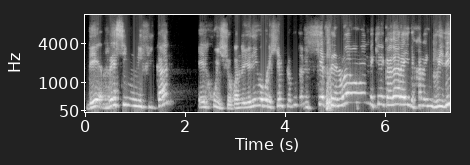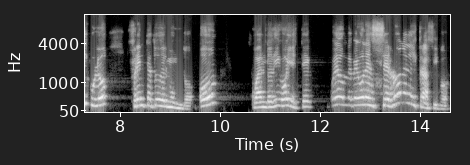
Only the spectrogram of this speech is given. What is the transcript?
de resignificar el juicio. Cuando yo digo, por ejemplo, puta, mi jefe de nuevo me quiere cagar ahí, dejar en ridículo frente a todo el mundo. O cuando digo, oye, este, bueno, me pegó una encerrona en el tráfico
